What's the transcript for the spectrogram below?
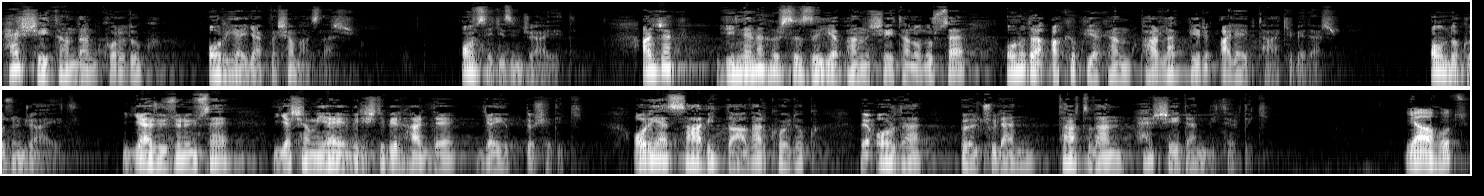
her şeytandan koruduk, oraya yaklaşamazlar. 18. ayet Ancak dinleme hırsızlığı yapan şeytan olursa, onu da akıp yakan parlak bir alev takip eder. 19. ayet Yeryüzünü ise yaşamaya elverişli bir halde yayıp döşedik. Oraya sabit dağlar koyduk ve orada ölçülen, tartılan her şeyden bitirdik. Yahut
